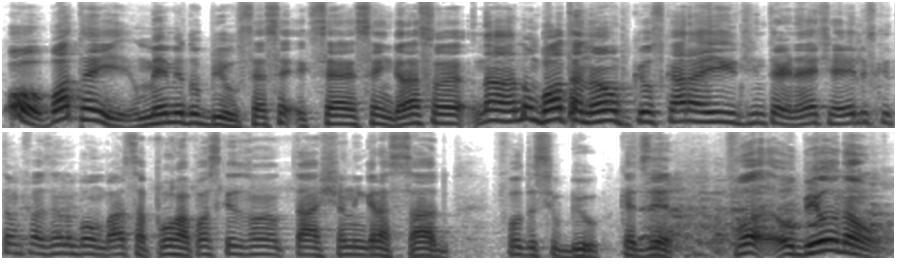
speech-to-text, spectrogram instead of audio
ô, bota aí o meme do Bill. Se é, se- se é sem graça. é- Não, não bota não, porque os caras aí de internet, é eles que estão fazendo bombar essa porra. Aposto que eles vão estar achando engraçado. Foda-se o Bill. Quer dizer, o Bill não.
